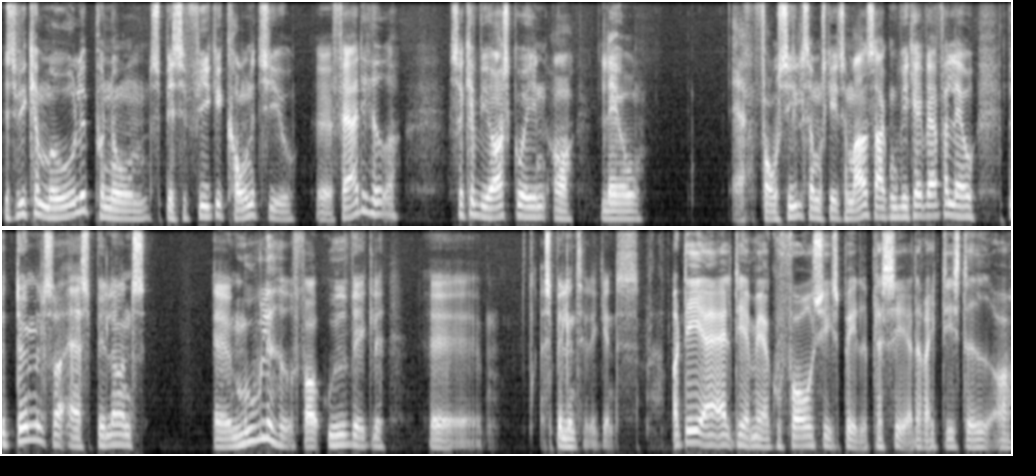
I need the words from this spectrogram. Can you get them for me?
hvis vi kan måle på nogle specifikke kognitive øh, færdigheder, så kan vi også gå ind og lave ja, forudsigelser måske så meget sagt, men vi kan i hvert fald lave bedømmelser af spillerens øh, mulighed for at udvikle øh, spilintelligens. Og det er alt det her med at kunne forudse spillet, placere det rigtige sted og,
